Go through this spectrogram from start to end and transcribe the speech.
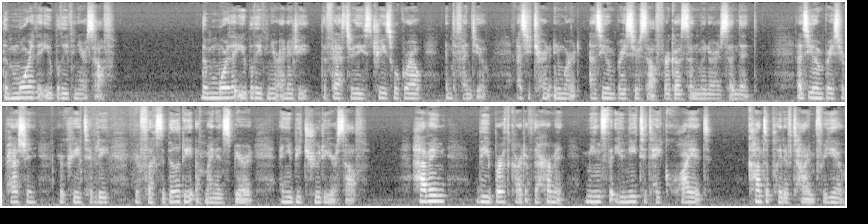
the more that you believe in yourself. The more that you believe in your energy, the faster these trees will grow and defend you as you turn inward, as you embrace yourself, Virgo, Sun, Moon, or Ascendant. As you embrace your passion, your creativity, your flexibility of mind and spirit, and you be true to yourself. Having the birth card of the Hermit means that you need to take quiet, contemplative time for you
